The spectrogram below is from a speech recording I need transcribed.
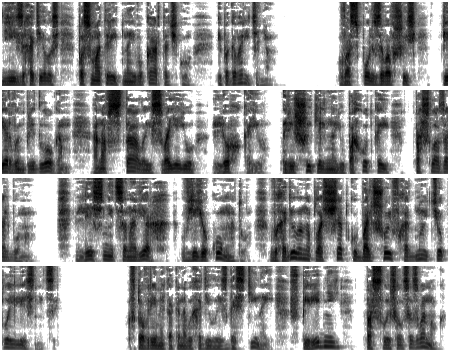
Ей захотелось посмотреть на его карточку и поговорить о нем. Воспользовавшись первым предлогом, она встала и своею легкою, решительною походкой пошла за альбомом. Лестница наверх, в ее комнату, выходила на площадку большой входной теплой лестницы. В то время, как она выходила из гостиной, в передней послышался звонок.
